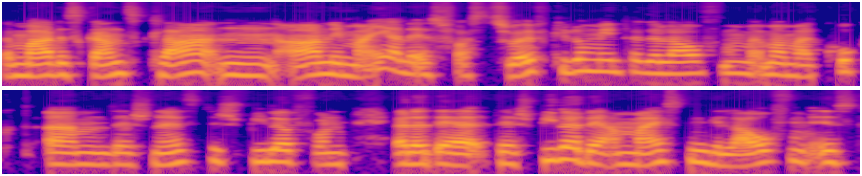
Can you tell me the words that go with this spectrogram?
da war das ganz klar ein Arne Meyer, der ist fast zwölf Kilometer gelaufen. Wenn man mal guckt, ähm, der schnellste Spieler von, oder der, der Spieler, der am meisten gelaufen ist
